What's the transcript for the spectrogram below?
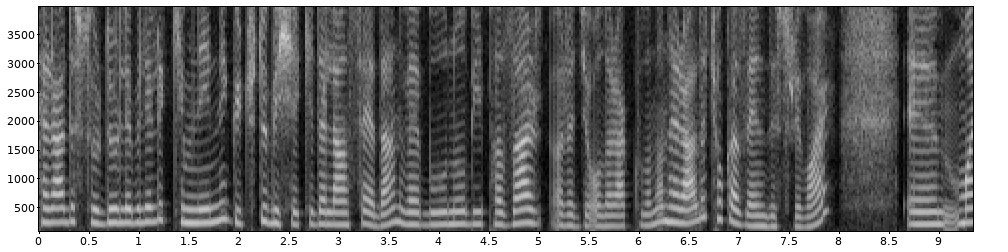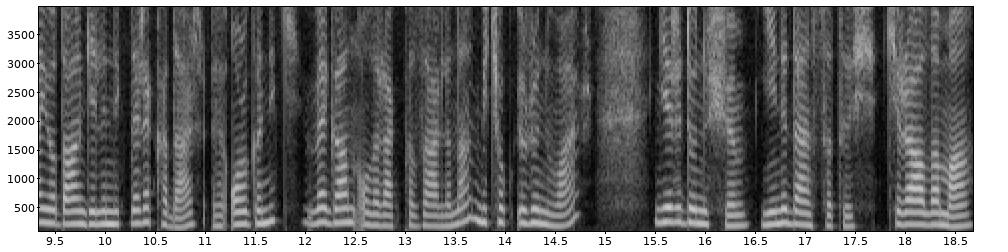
herhalde sürdürülebilirlik kimliğini güçlü bir şekilde lanse eden ve bunu bir pazar aracı olarak kullanan herhalde çok az endüstri var. E, mayodan gelinliklere kadar e, organik, vegan olarak pazarlanan birçok ürün var. Geri dönüşüm, yeniden satış, kiralama,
